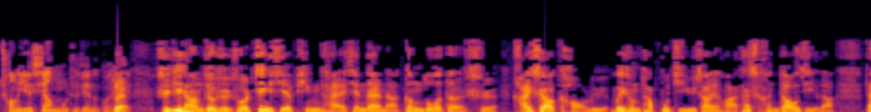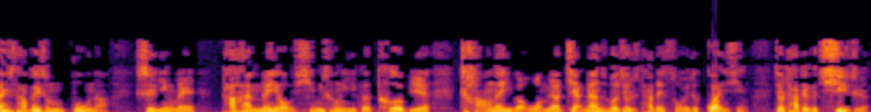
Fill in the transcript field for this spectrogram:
创业项目之间的关系。对，实际上就是说，这些平台现在呢，更多的是还是要考虑为什么它不急于商业化，它是很着急的，但是它为什么不呢？是因为它还没有形成一个特别长的一个，我们要简单的说，就是它的所谓的惯性，就是它这个气质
